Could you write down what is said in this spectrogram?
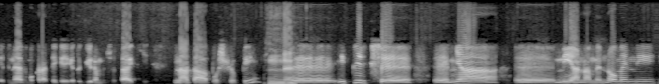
για τη Νέα Δημοκρατία και για τον κύριο Μητσοτάκη να τα αποσιωπεί ναι. ε, υπήρξε ε, μια ε, μία αναμενόμενη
